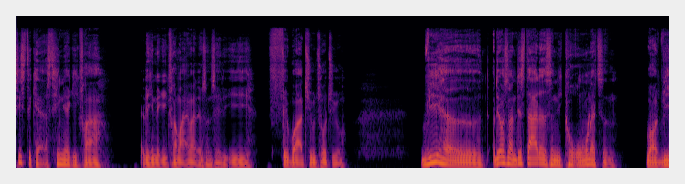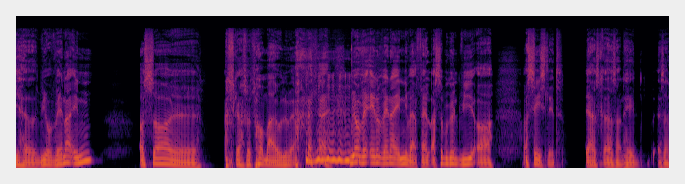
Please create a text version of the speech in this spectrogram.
sidste kæreste, hende jeg gik fra... Eller hende, der gik fra mig, var det jo sådan set, i februar 2022. Vi havde... Og det var sådan, det startede sådan i coronatiden, hvor vi havde... Vi var venner inden, og så... Øh, jeg skal også være på meget udlevere. vi var ven- venner inden i hvert fald, og så begyndte vi at, at ses lidt. Jeg har skrevet sådan, hey, altså,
